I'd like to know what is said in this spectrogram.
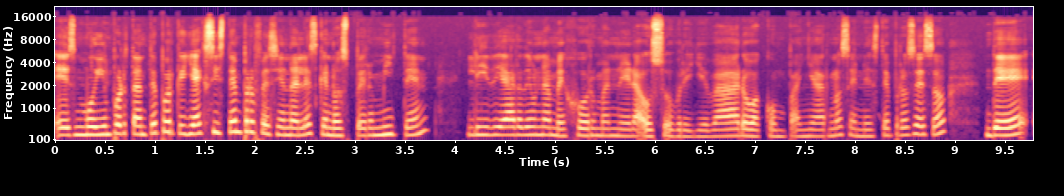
Es muy importante porque ya existen profesionales que nos permiten lidiar de una mejor manera o sobrellevar o acompañarnos en este proceso de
